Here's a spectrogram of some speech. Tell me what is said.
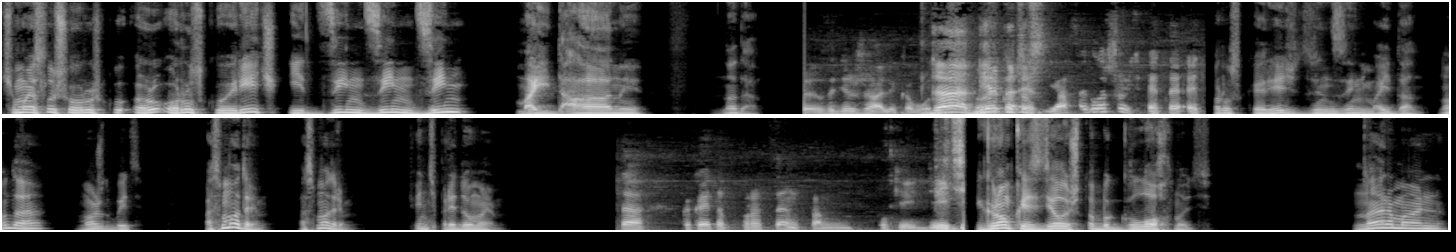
Почему я слышу русскую, ру- русскую речь и дзынь-дзынь-дзынь Майданы? Ну да. Задержали кого-то. Да, Но это- Беркутов- это- я соглашусь, это, это Русская речь, дзынь-дзынь, Майдан. Ну да, может быть. Посмотрим, посмотрим. Что-нибудь придумаем. какой-то процент там, окей, 10. И громко сделай, чтобы глохнуть. Нормально.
